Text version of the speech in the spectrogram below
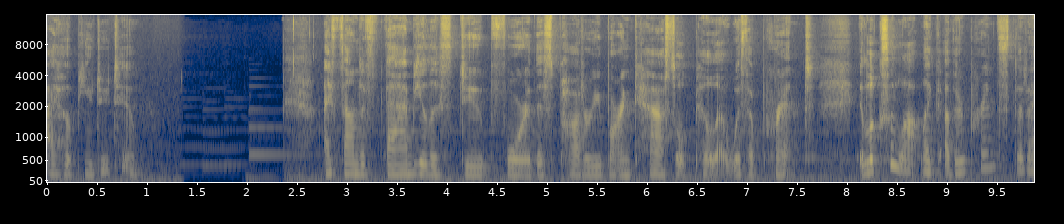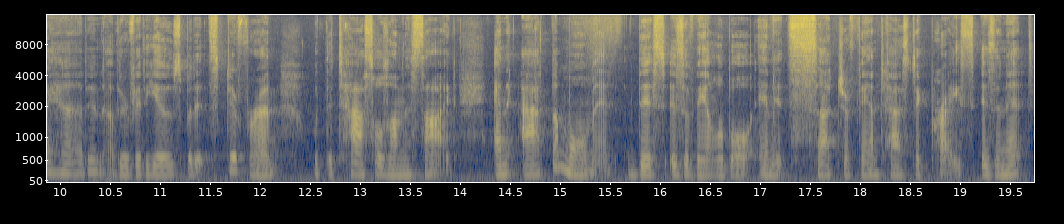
I hope you do too. I found a fabulous dupe for this Pottery Barn tasseled pillow with a print. It looks a lot like other prints that I had in other videos, but it's different with the tassels on the side. And at the moment, this is available and it's such a fantastic price, isn't it?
